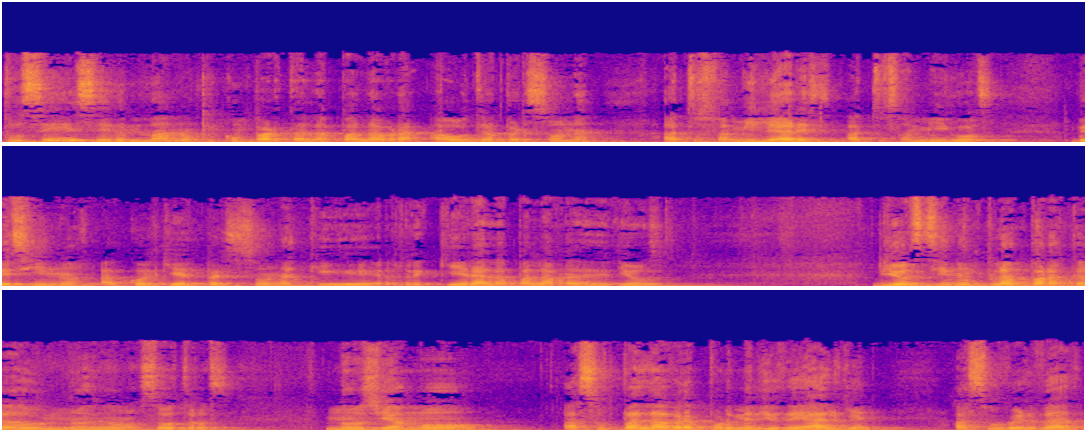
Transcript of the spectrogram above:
tú sé ese hermano que comparta la palabra a otra persona, a tus familiares, a tus amigos, vecinos, a cualquier persona que requiera la palabra de Dios. Dios tiene un plan para cada uno de nosotros. Nos llamó a su palabra por medio de alguien, a su verdad.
